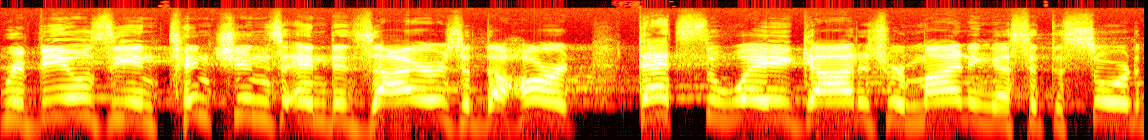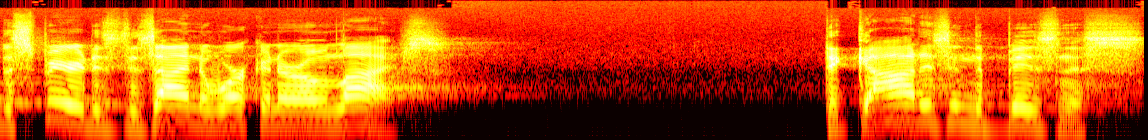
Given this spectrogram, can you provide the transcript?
reveals the intentions and desires of the heart. That's the way God is reminding us that the sword of the Spirit is designed to work in our own lives. That God is in the business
